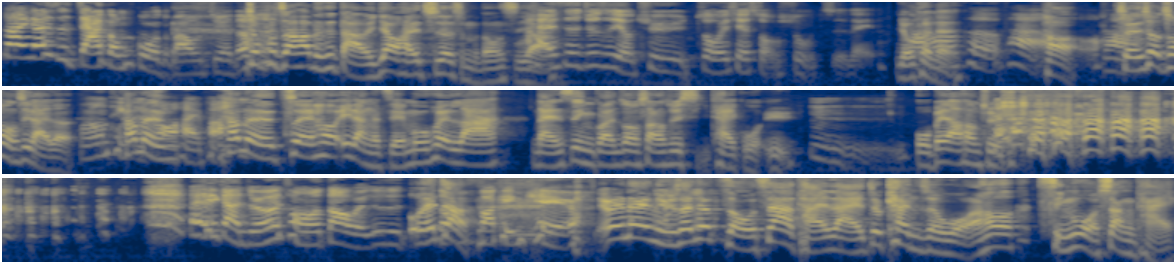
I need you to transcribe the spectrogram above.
那应该是加工过的吧？我觉得，就不知道他们是打了药还是吃了什么东西啊？还是就是有去做一些手术之类的，有可能好可怕哦。好，选秀这种戏来了，我用听他们的超害怕。他们最后一两个节目会拉男性观众上去洗泰国浴，嗯，我被拉上去。了。哎，你感觉会从头到尾就是我跟你讲 fucking care，因为那个女生就走下台来，就看着我，然后请我上台，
